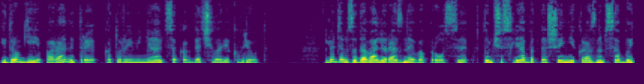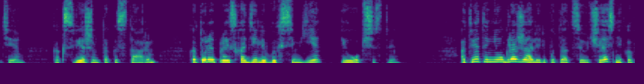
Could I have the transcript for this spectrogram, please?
и другие параметры, которые меняются, когда человек врет. Людям задавали разные вопросы, в том числе об отношении к разным событиям, как свежим, так и старым, которые происходили в их семье и обществе. Ответы не угрожали репутации участников,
